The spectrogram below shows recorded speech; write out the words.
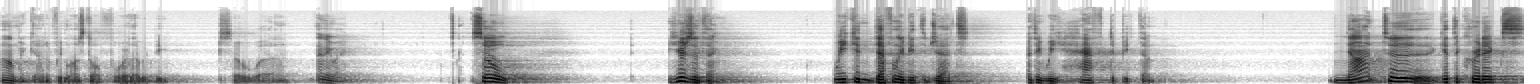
Oh my god, if we lost all four, that would be so uh anyway. So here's the thing. We can definitely beat the Jets. I think we have to beat them. Not to get the critics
